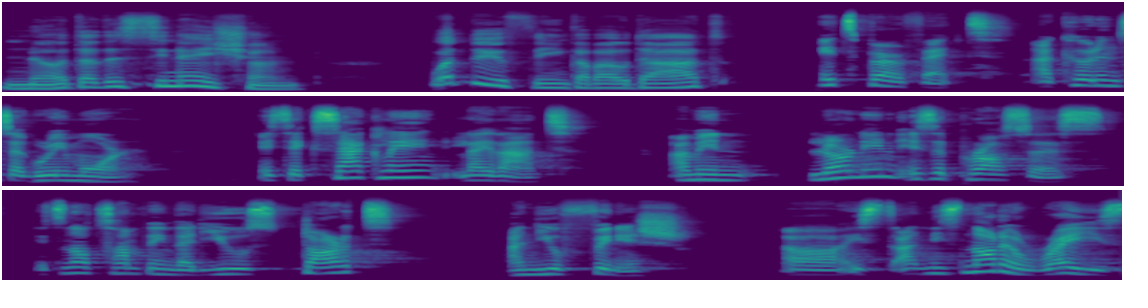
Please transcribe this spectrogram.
not a destination. What do you think about that? It's perfect. I couldn't agree more. It's exactly like that. I mean, Learning is a process. It's not something that you start and you finish. Uh, it's, and it's not a race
